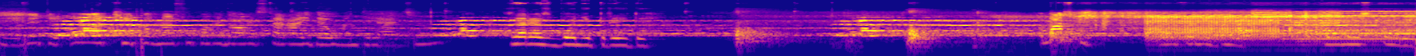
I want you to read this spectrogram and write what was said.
Заводити. О, Чіка в нас у коридорі стара йде у вентиляцію. Зараз Бонні прийде. Маску! Я не знаю.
